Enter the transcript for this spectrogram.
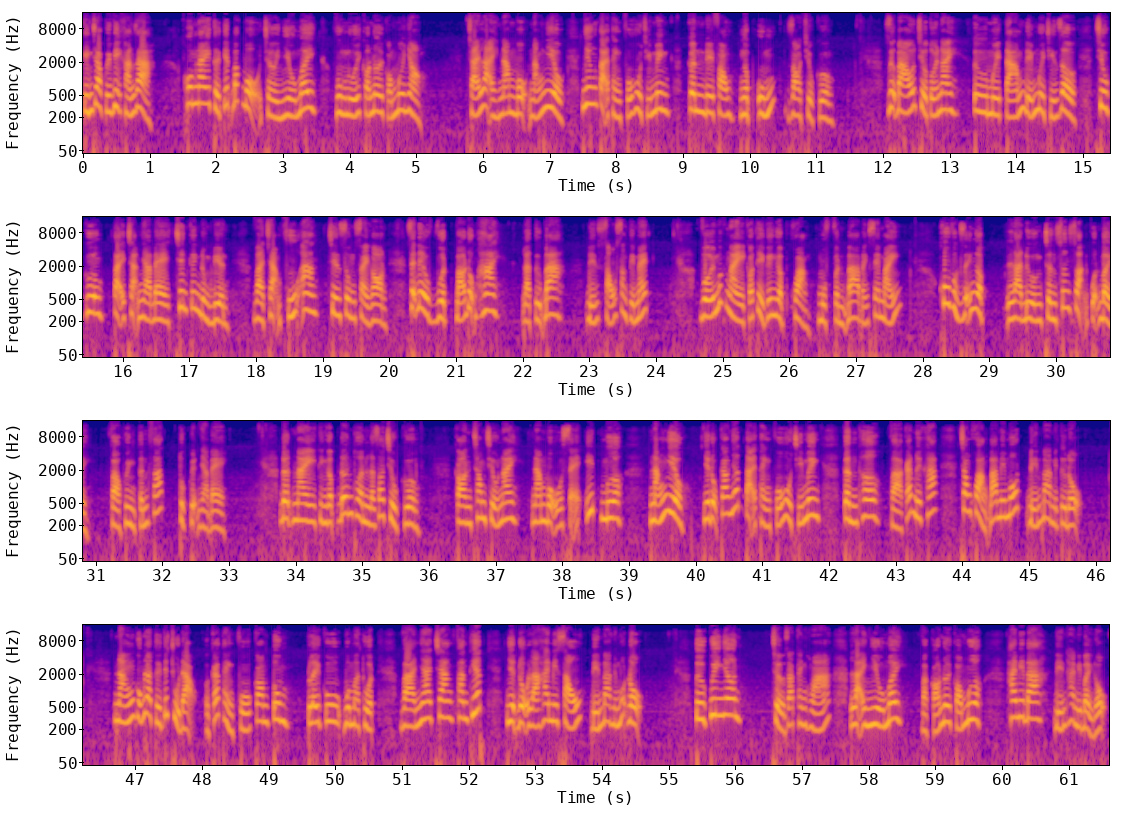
Kính chào quý vị khán giả. Hôm nay thời tiết Bắc Bộ trời nhiều mây, vùng núi có nơi có mưa nhỏ. Trái lại Nam Bộ nắng nhiều, nhưng tại thành phố Hồ Chí Minh cần đề phòng ngập úng do chiều cường. Dự báo chiều tối nay từ 18 đến 19 giờ, chiều cường tại trạm Nhà Bè trên kênh Đồng Điền và trạm Phú An trên sông Sài Gòn sẽ đều vượt báo động 2 là từ 3 đến 6 cm. Với mức này có thể gây ngập khoảng 1 phần 3 bánh xe máy. Khu vực dễ ngập là đường Trần Xuân Soạn quận 7 và Huỳnh Tấn Phát thuộc huyện Nhà Bè. Đợt này thì ngập đơn thuần là do chiều cường. Còn trong chiều nay, Nam Bộ sẽ ít mưa, nắng nhiều, nhiệt độ cao nhất tại thành phố Hồ Chí Minh, Cần Thơ và các nơi khác trong khoảng 31 đến 34 độ. Nắng cũng là thời tiết chủ đạo ở các thành phố Con Tum, Pleiku, Buôn Ma Thuột và Nha Trang, Phan Thiết, nhiệt độ là 26 đến 31 độ. Từ Quy Nhơn trở ra Thanh Hóa lại nhiều mây và có nơi có mưa, 23 đến 27 độ.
